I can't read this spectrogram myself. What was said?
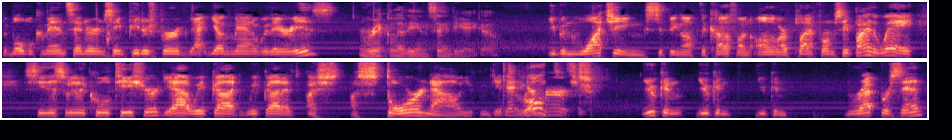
the Mobile Command Center in St. Petersburg, that young man over there is Rick Levy in San Diego. You've been watching Sipping Off the Cuff on all of our platforms. Hey, by the way, see this really cool T-shirt? Yeah, we've got we've got a, a, a store now. You can get, Get your, your own merch. You can you can you can represent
